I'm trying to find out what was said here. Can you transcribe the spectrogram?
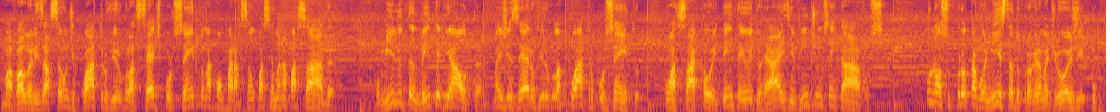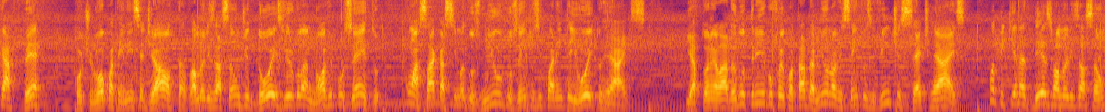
uma valorização de 4,7% na comparação com a semana passada. O milho também teve alta, mas de 0,4%, com a saca R$ 88,21. O nosso protagonista do programa de hoje, o café, continuou com a tendência de alta, valorização de 2,9%, com a saca acima dos R$ 1.248. E a tonelada do trigo foi cotada a R$ 1.927, uma pequena desvalorização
